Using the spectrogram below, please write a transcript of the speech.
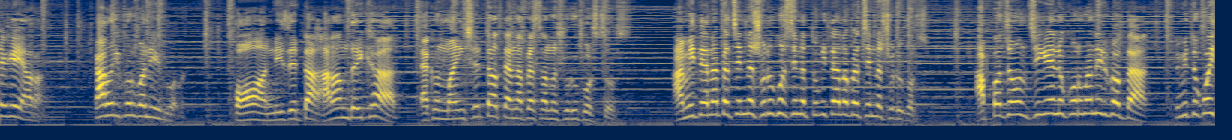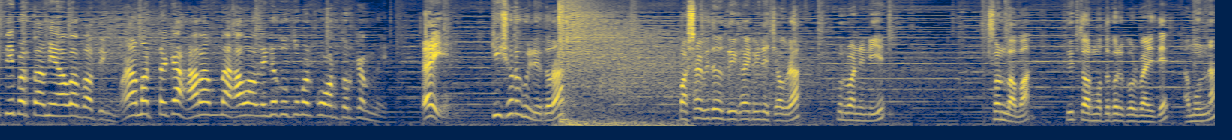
টাকাই হারাম। কারোই কোরবানি করে নিজেরটা আরাম দেখা এখন মাইন্ডসেটটা তেনা পেঁচানো শুরু করছোস। আমি তেনা পেছেন না শুরু করছি না, তুমি তেনা পেছেন না শুরু করছ। আব্বা যখন জিগেলো কোরবানির কথা, তুমি তো কইতেই পারতো আমি আলাদা দিন। আমার টাকা হারাম না হালাল, এটা তো তোমার কোয়ার দরকার নেই। এই, কি শুরু করলি তোরা? বাসার ভিতরে দুই ভাই মিলে ঝগড়া কোরবানি নিয়ে। শোন বাবা, তুই তোর মতো করে কোরবানি দে, এমন না।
